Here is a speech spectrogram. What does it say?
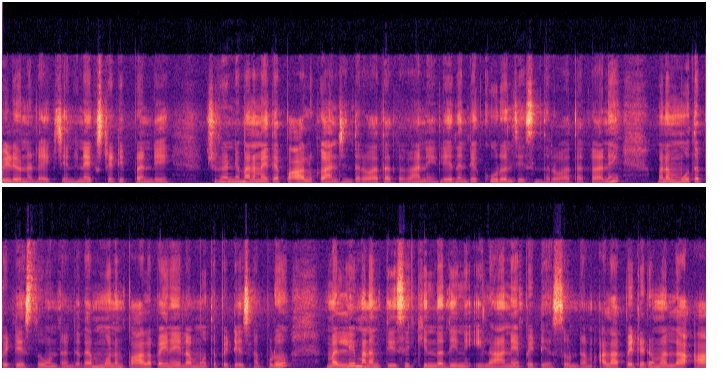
వీడియోని లైక్ చేయండి. నెక్స్ట్ టిప్ అండి చూడండి మనమైతే పాలు కాంచిన తర్వాత కానీ లేదంటే కూరలు చేసిన తర్వాత కానీ మనం మూత పెట్టేస్తూ ఉంటాం కదా. మనం పాలపైన ఇలా మూత పెట్టేసినప్పుడు మళ్ళీ మనం తీసి కింద దీన్ని ఇలానే పెట్టేస్తూ ఉంటాం. అలా పెట్టడం వల్ల ఆ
